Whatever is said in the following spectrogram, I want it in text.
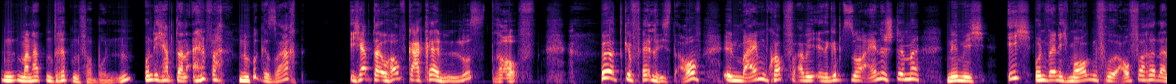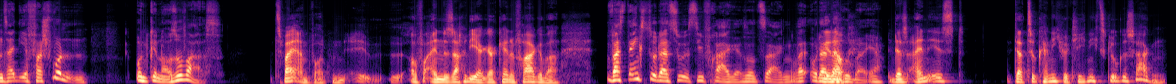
man hat einen Dritten verbunden. Und ich habe dann einfach nur gesagt, ich habe da überhaupt gar keine Lust drauf. hört gefälligst auf. In meinem Kopf gibt es nur eine Stimme, nämlich ich. Und wenn ich morgen früh aufwache, dann seid ihr verschwunden. Und genau so war es. Zwei Antworten äh, auf eine Sache, die ja gar keine Frage war. Was denkst du dazu, ist die Frage sozusagen. Oder genau. darüber, ja. Das eine ist, dazu kann ich wirklich nichts Kluges sagen.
